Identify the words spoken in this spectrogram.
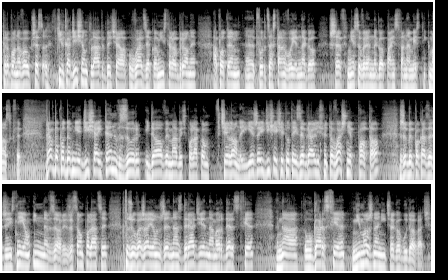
proponował przez kilkadziesiąt lat bycia u władzy jako minister obrony, a potem e, twórca stanu wojennego, szef niesuwerennego państwa, namiestnik Moskwy. Prawdopodobnie dzisiaj ten wzór ideowy ma być Polakom wcielony. Jeżeli dzisiaj się tutaj zebraliśmy, to właśnie po to, żeby pokazać, że istnieją inne wzory, że są Polacy, którzy uważają, że na zdradzie, na morderstwie, na łgarstwie nie można niczego budować.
